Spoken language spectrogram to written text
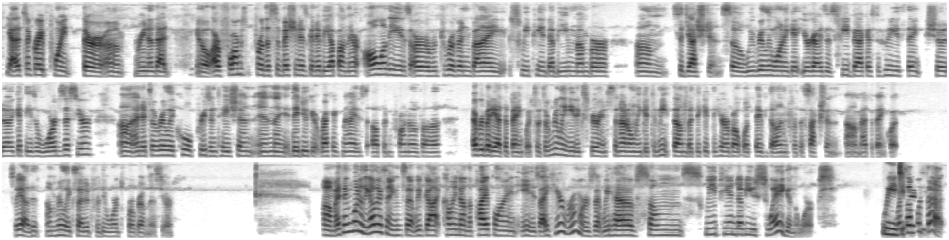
Yeah, it's a great point there, um, Marina, that you know our forms for the submission is going to be up on there. All of these are driven by SWE PNW member um, suggestions. So we really want to get your guys' feedback as to who you think should uh, get these awards this year. Uh, and it's a really cool presentation, and they, they do get recognized up in front of uh, everybody at the banquet. So it's a really neat experience to not only get to meet them, but they get to hear about what they've done for the section um, at the banquet. So yeah, I'm really excited for the awards program this year. Um, I think one of the other things that we've got coming down the pipeline is I hear rumors that we have some SWE PNW swag in the works. We What's do. up with that?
